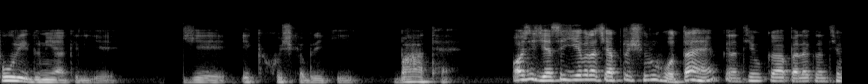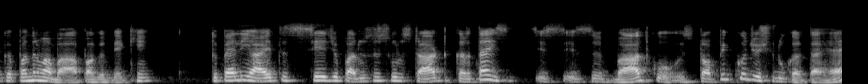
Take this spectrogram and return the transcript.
पूरी दुनिया के लिए ये एक खुशखबरी की बात है। और जी, जैसे ये वाला चैप्टर शुरू होता है, ग्रंथियों का, पहला ग्रंथियों का पंद्रवा बाप अगर देखें तो पहली आयत से जो पारूस रसूल स्टार्ट करता है, इस इस इस बात को, इस टॉपिक को जो शुरू करता है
